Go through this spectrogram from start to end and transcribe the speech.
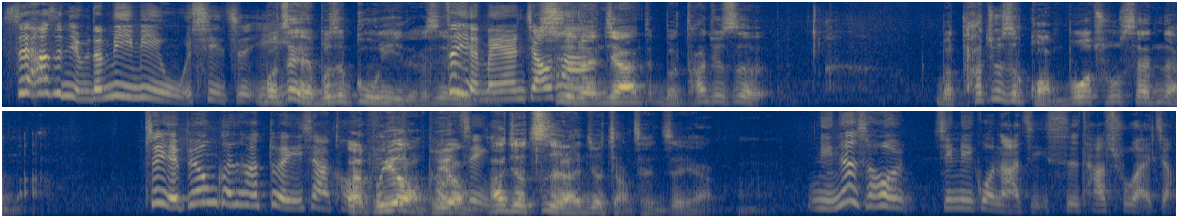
所以他是你们的秘密武器之一。我这也不是故意的，是这也没人教他，是人家不，他就是不，他就是广播出身的嘛。所以也不用跟他对一下口。呃，不用不用，他就自然就讲成这样。你那时候经历过哪几次他出来讲？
